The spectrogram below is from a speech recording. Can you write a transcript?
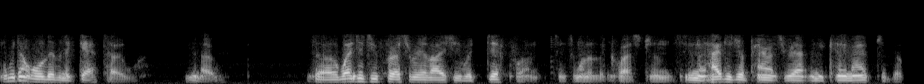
we don't all live in a ghetto, you know. So when did you first realize you were different? Is one of the questions. You know, how did your parents react when you came out to them?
